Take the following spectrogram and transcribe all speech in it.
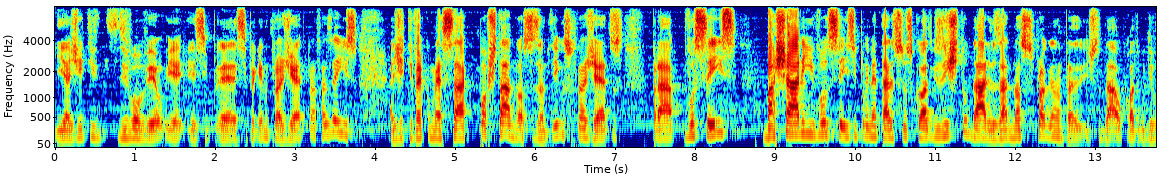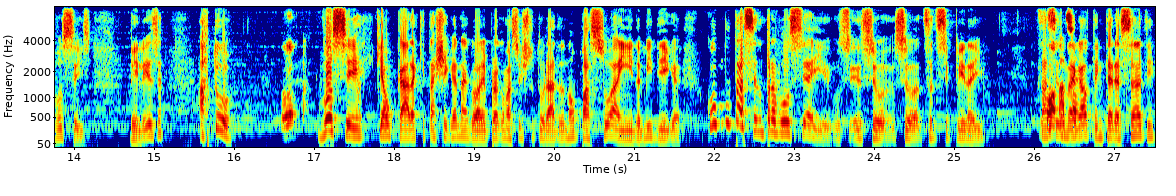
E a gente desenvolveu esse, esse pequeno projeto para fazer isso. A gente vai começar a postar nossos antigos projetos para vocês baixarem e vocês implementarem os seus códigos e estudarem, usar nossos programas para estudar o código de vocês. Beleza? Arthur, Opa. você que é o cara que está chegando agora em programação estruturada, não passou ainda, me diga, como está sendo para você aí, o seu, seu, seu, sua disciplina aí? Tá Bom, sendo tá legal? Tá interessante?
